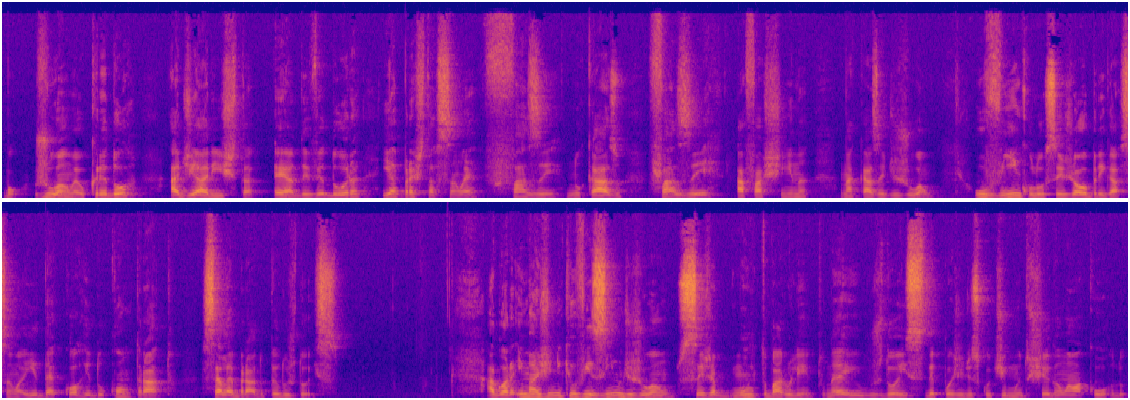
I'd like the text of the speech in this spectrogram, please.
Bom, João é o credor, a diarista é a devedora e a prestação é fazer. No caso, fazer a faxina na casa de João. O vínculo, ou seja, a obrigação aí, decorre do contrato celebrado pelos dois. Agora, imagine que o vizinho de João seja muito barulhento, né? E os dois, depois de discutir muito, chegam a um acordo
